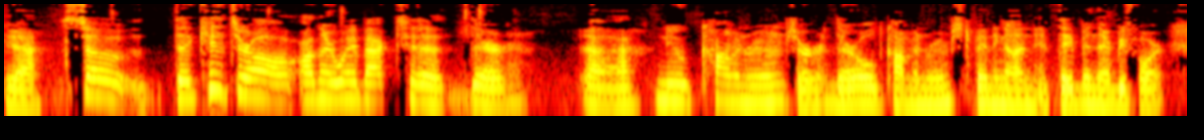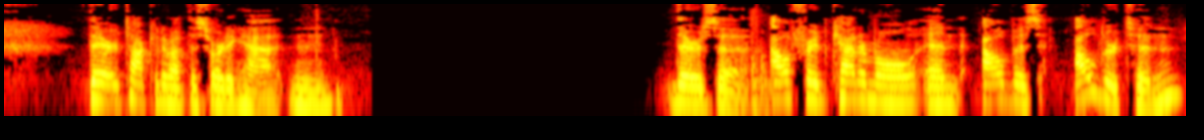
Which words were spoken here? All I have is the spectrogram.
Yeah. So the kids are all on their way back to their uh, new common rooms or their old common rooms, depending on if they've been there before. They're talking about the sorting hat and there's Alfred Cattermole and Albus Alderton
